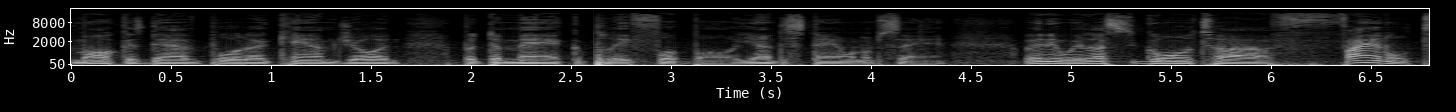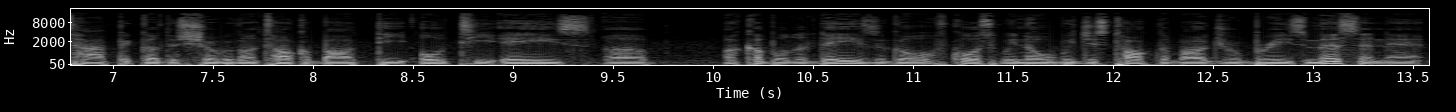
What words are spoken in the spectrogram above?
Marcus Davenport or Cam Jordan, but the man could play football. You understand what I'm saying? But anyway, let's go on to our final topic of the show. We're going to talk about the OTAs uh, a couple of days ago. Of course, we know we just talked about Drew Brees missing that.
